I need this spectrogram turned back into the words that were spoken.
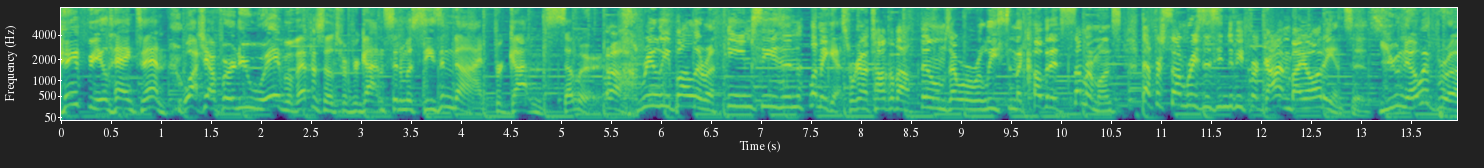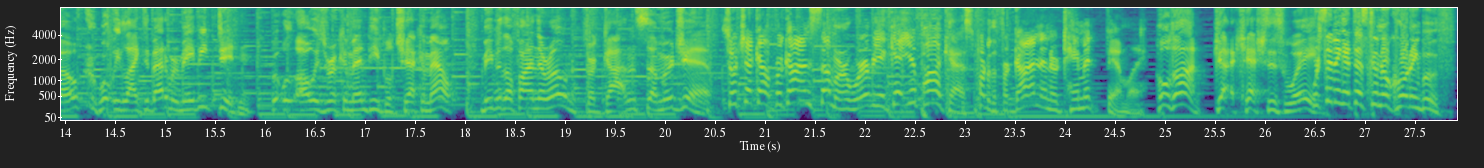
Hey, Field Hang 10. Watch out for a new wave of episodes for Forgotten Cinema Season 9, Forgotten Summer. Ugh, really, Butler? A theme season? Let me guess, we're gonna talk about films that were released in the coveted summer months that for some reason seem to be forgotten by audiences. You know it, bro. What we liked about them or maybe didn't. But we'll always recommend people check them out. Maybe they'll find their own Forgotten Summer gem. So check out Forgotten Summer wherever you get your podcast, part of the Forgotten Entertainment family. Hold on. Gotta catch this wave. We're sitting at desk in a recording booth.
